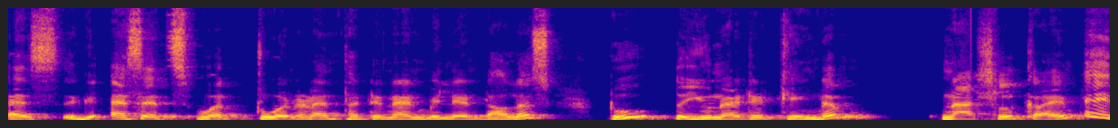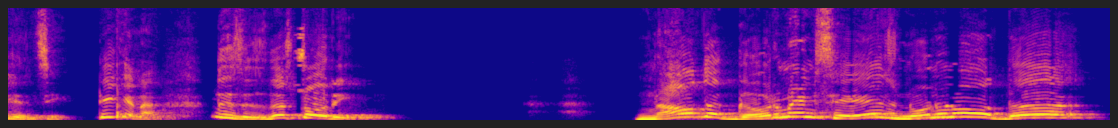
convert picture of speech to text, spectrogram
assets worth $239 million to the United Kingdom National Crime Agency. This is the story. Now the government says, no, no, no, the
